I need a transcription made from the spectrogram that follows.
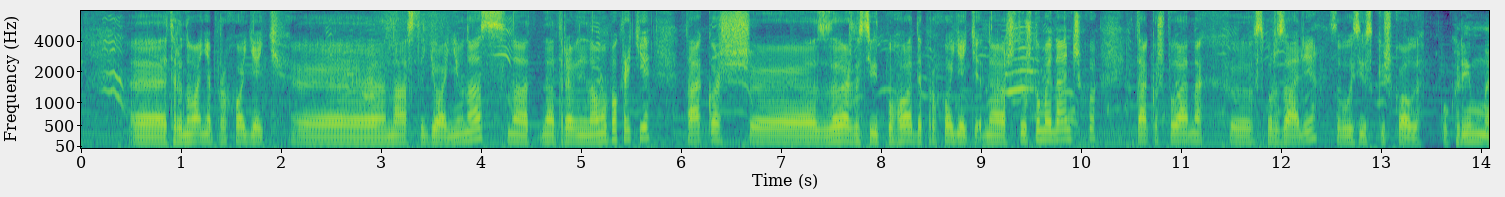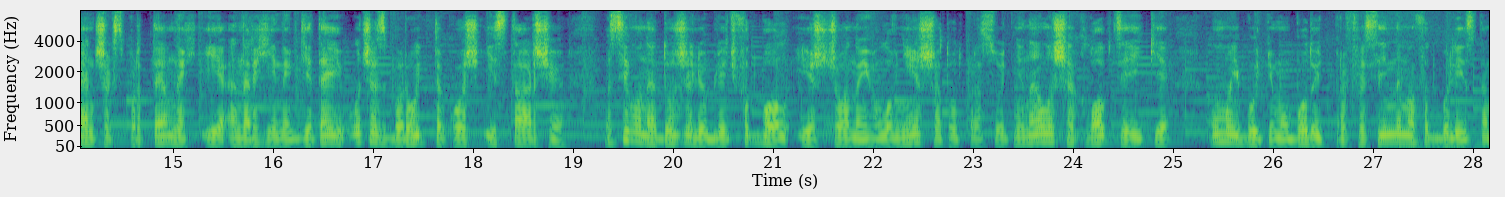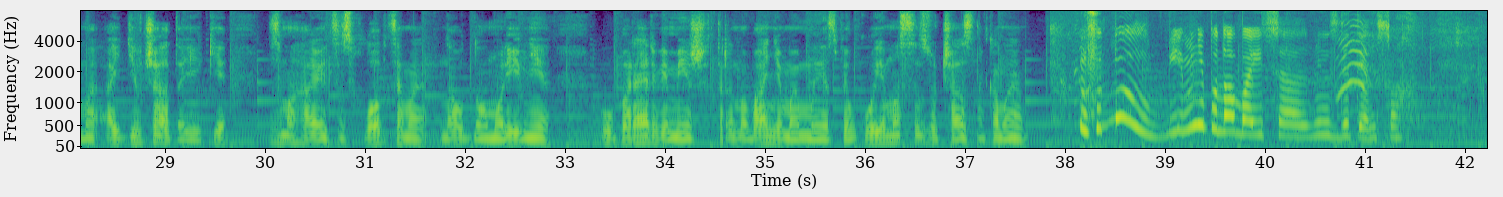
Е, Тренування проходять е, на стадіоні у нас на, на трав'яному покритті. Також, е, в залежності від погоди, проходять на штучному майданчику і також в планах в спортзалі Заволосівської школи. Окрім менших спортивних і енергійних дітей, участь беруть також і старші. Усі вони дуже люблять футбол, і що найголовніше, тут присутні не лише хлопці, які у майбутньому будуть професійними футболістами, а й дівчата, які змагаються з хлопцями на одному рівні. У перерві між тренуваннями ми спілкуємося з учасниками. Ну, футбол мені подобається він з дитинства.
